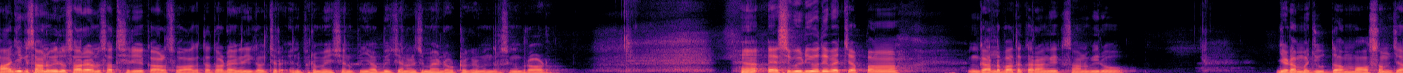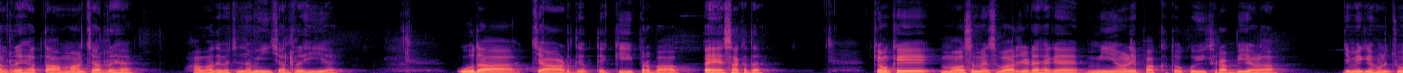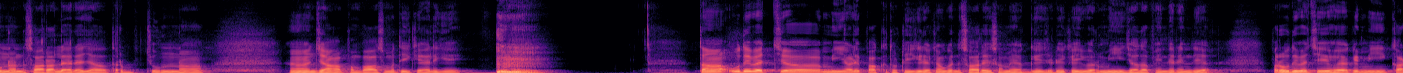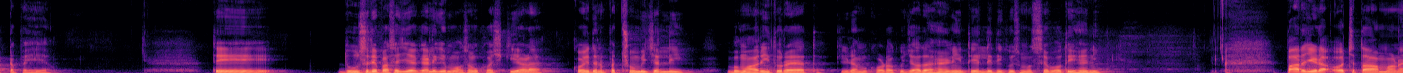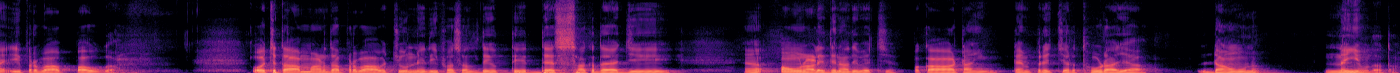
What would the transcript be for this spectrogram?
ਹਾਂਜੀ ਕਿਸਾਨ ਵੀਰੋ ਸਾਰਿਆਂ ਨੂੰ ਸਤਿ ਸ਼੍ਰੀ ਅਕਾਲ ਸਵਾਗਤ ਹੈ ਤੁਹਾਡਾ ਐਗਰੀਕਲਚਰ ਇਨਫੋਰਮੇਸ਼ਨ ਪੰਜਾਬੀ ਚੈਨਲ 'ਚ ਮੈਂ ਡਾਕਟਰ ਗੁਰਵਿੰਦਰ ਸਿੰਘ ਬਰਾੜ। ਹਾਂ ਇਸ ਵੀਡੀਓ ਦੇ ਵਿੱਚ ਆਪਾਂ ਗੱਲਬਾਤ ਕਰਾਂਗੇ ਕਿਸਾਨ ਵੀਰੋ ਜਿਹੜਾ ਮੌਜੂਦਾ ਮੌਸਮ ਚੱਲ ਰਿਹਾ ਤਾਪਮਾਨ ਚੱਲ ਰਿਹਾ ਹਵਾ ਦੇ ਵਿੱਚ ਨਮੀ ਚੱਲ ਰਹੀ ਹੈ ਉਹਦਾ ਝਾੜ ਦੇ ਉੱਤੇ ਕੀ ਪ੍ਰਭਾਵ ਪੈ ਸਕਦਾ? ਕਿਉਂਕਿ ਮੌਸਮ ਇਸ ਵਾਰ ਜਿਹੜਾ ਹੈਗਾ ਹੈ, ਮੀਂਹ ਵਾਲੇ ਪੱਖ ਤੋਂ ਕੋਈ ਖਰਾਬੀ ਵਾਲਾ ਜਿਵੇਂ ਕਿ ਹੁਣ ਝੋਨਾ ਨਸਾਰਾ ਲੈ ਰਿਹਾ, ਜ਼ਿਆਦਾਤਰ ਝੋਨਾ ਜਾਂ ਆਪਾਂ ਬਾਸਮਤੀ ਕਹਿ ਲਈਏ। ਤਾਂ ਉਹਦੇ ਵਿੱਚ ਮੀਂਹ ਵਾਲੇ ਪੱਖ ਤੋਂ ਠੀਕ ਰਿਹਾ, ਕਿਉਂਕਿ ਨਸਾਰੇ ਸਮੇਂ ਅੱਗੇ ਜਿਹੜੇ ਕਈ ਵਾਰ ਮੀਂਹ ਜ਼ਿਆਦਾ ਪੈਂਦੇ ਰਹਿੰਦੇ ਆ। ਪਰ ਉਹਦੇ ਵਿੱਚ ਇਹ ਹੋਇਆ ਕਿ ਮੀਂਹ ਘੱਟ ਪਏ ਆ। ਤੇ ਦੂਸਰੇ ਪਾਸੇ ਜੇ ਕਹਿ ਲਈਏ ਮੌਸਮ ਖੁਸ਼ਕੀ ਵਾਲਾ ਕੁਝ ਦਿਨ ਪੱਛੋਂ ਵੀ ਚੱਲੀ, ਬਿਮਾਰੀ ਤੋਂ ਰਹਿਤ, ਕੀੜਾ ਮਕੌੜਾ ਕੋਈ ਜ਼ਿਆਦਾ ਹੈ ਨਹੀਂ, ਤੇਲੇ ਦੀ ਕੋਈ ਸਮੱਸਿਆ ਬਹੁਤੀ ਹੈ ਨਹੀਂ। ਪਰ ਜਿਹੜਾ ਉੱਚ ਤਾਪਮਾਨ ਹੈ, ਇਹ ਪ੍ਰਭਾਵ ਪਾਊਗਾ। ਉੱਚ ਤਾਪਮਾਨ ਦਾ ਪ੍ਰਭਾਵ ਝੋਨੇ ਦੀ ਫਸਲ ਦੇ ਉੱਤੇ ਦਿਸ ਸਕਦਾ ਜੇ ਆਉਣ ਵਾਲੇ ਦਿਨਾਂ ਦੇ ਵਿੱਚ ਪਕਾ ਟਾਈਮ ਟੈਂਪਰੇਚਰ ਥੋੜ੍ਹਾ ਜਿਹਾ ਡਾਊਨ ਨਹੀਂ ਆਉਂਦਾ ਤਾਂ।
